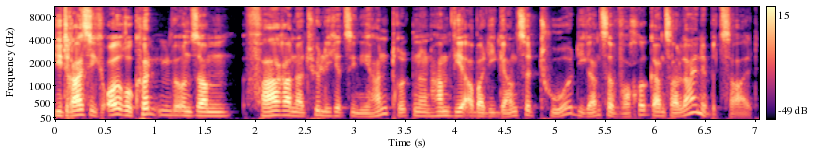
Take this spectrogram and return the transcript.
Die 30 Euro könnten wir unserem Fahrer natürlich jetzt in die Hand drücken, dann haben wir aber die ganze Tour, die ganze Woche ganz alleine bezahlt.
